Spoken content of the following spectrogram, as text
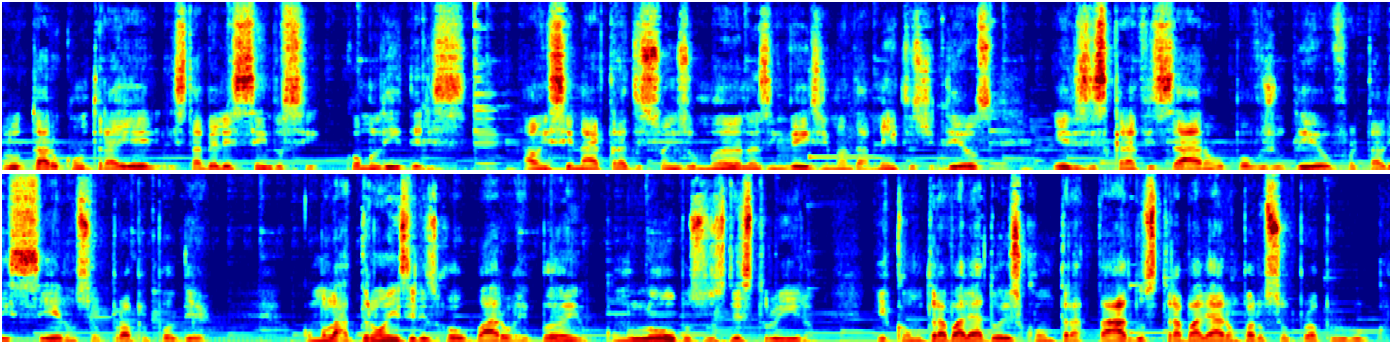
lutaram contra ele, estabelecendo-se como líderes. Ao ensinar tradições humanas em vez de mandamentos de Deus, eles escravizaram o povo judeu, fortaleceram seu próprio poder. Como ladrões, eles roubaram o rebanho, como lobos, os destruíram, e como trabalhadores contratados, trabalharam para o seu próprio lucro,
